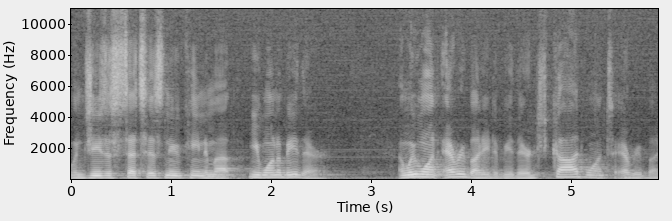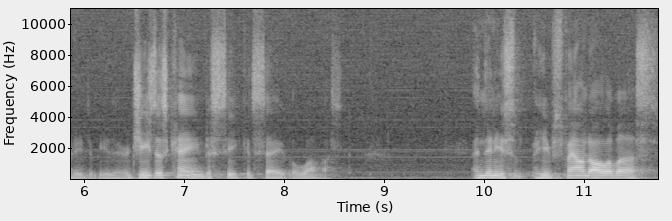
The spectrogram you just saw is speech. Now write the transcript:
When Jesus sets his new kingdom up, you want to be there. And we want everybody to be there. God wants everybody to be there. Jesus came to seek and save the lost. And then he's, he's found all of us.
